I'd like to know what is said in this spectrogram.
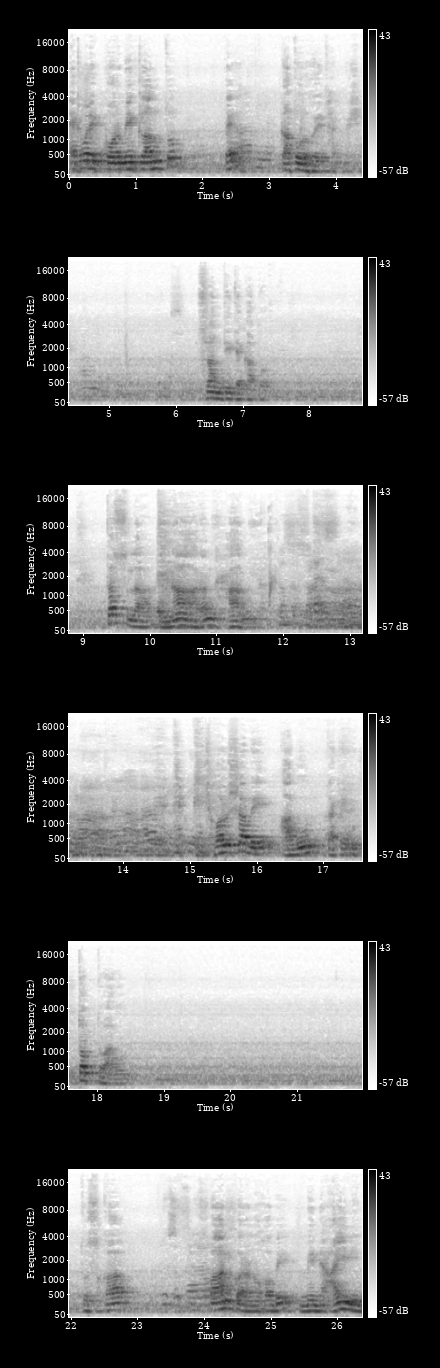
একেবারে কর্মে ক্লান্ত, তাই না? কাতর হয়ে থাকবে সে। শ্রান্তিতে কাতর তসলা নারান হামিয়া ঝলসাবে আগুন, তাকে উত্তপ্ত আগুন। তুস্কা পান করানো হবে মিন আইনিন,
